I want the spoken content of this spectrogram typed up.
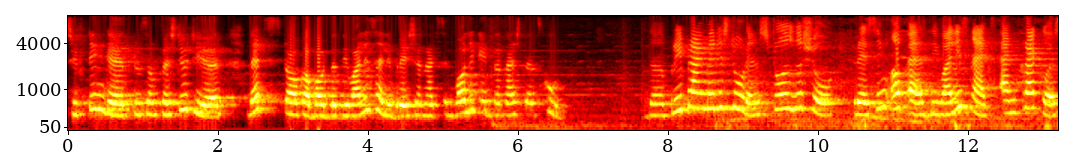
Shifting gear to some festive cheer, let's talk about the Diwali celebration at Symbolic International School. The pre-primary students stole the show, dressing up as Diwali snacks and crackers,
